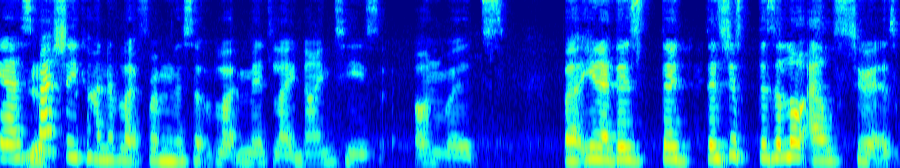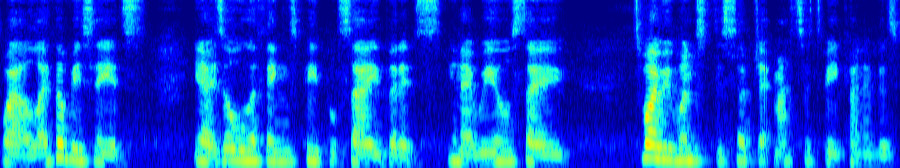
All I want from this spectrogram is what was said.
yeah especially kind of like from the sort of like mid late 90s onwards but you know there's there, there's just there's a lot else to it as well like obviously it's you know it's all the things people say but it's you know we also it's why we wanted the subject matter to be kind of as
